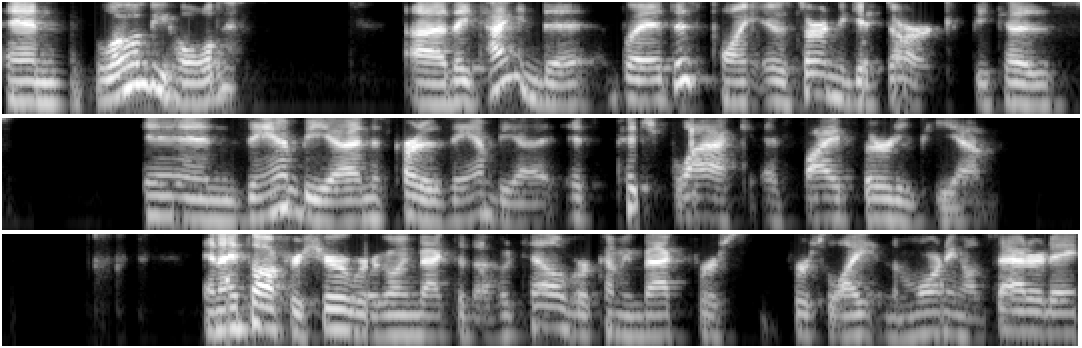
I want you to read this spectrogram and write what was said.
And lo and behold, uh, they tightened it, but at this point, it was starting to get dark because in Zambia, in this part of Zambia, it's pitch black at 5:30 p.m. And I thought for sure we are going back to the hotel. We're coming back first first light in the morning on Saturday.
